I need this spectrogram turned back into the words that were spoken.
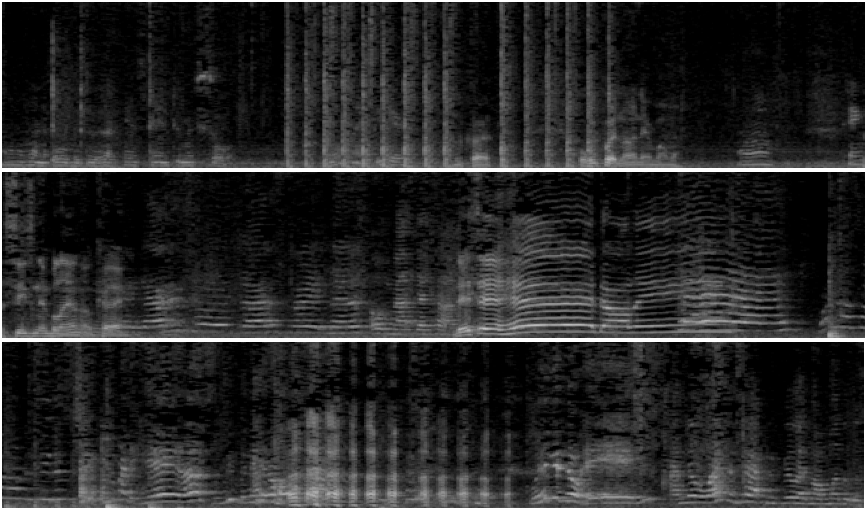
I don't want to overdo it. I can't stand too much salt. No, thank you. Okay. What we putting on there, mama? Uh, pink. The seasoning blend, okay. God is good. God is great. Let us. Oh, not that time. They said, hey, darling. Hey, why y'all so happy to see this chick? Everybody hey us, we've been here the whole time. we ain't get no hey. I know. I just happened to feel like my mother was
